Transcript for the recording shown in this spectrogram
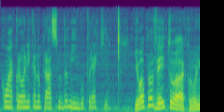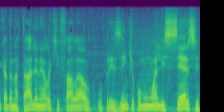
com a crônica no próximo domingo por aqui. E eu aproveito a crônica da Natália, né, ela que fala o, o presente como um alicerce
